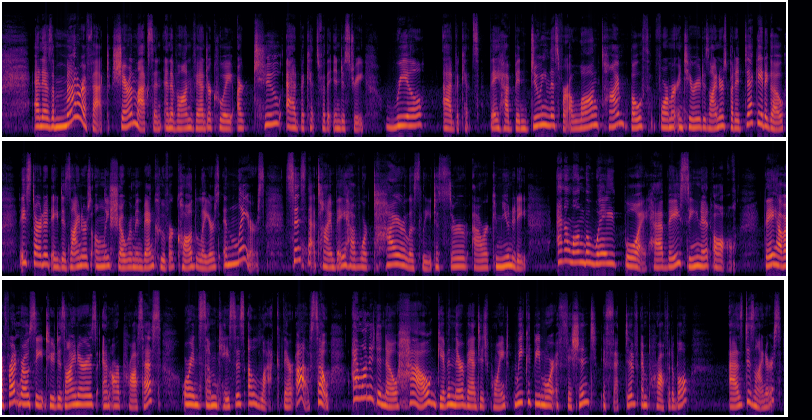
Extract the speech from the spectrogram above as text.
And as a matter of fact, Sharon Laxon and Yvonne Vanderkooy are two advocates for the industry, real advocates. They have been doing this for a long time, both former interior designers, but a decade ago, they started a designers only showroom in Vancouver called Layers and Layers. Since that time, they have worked tirelessly to serve our community. And along the way, boy, have they seen it all. They have a front row seat to designers and our process, or in some cases, a lack thereof. So, I wanted to know how, given their vantage point, we could be more efficient, effective, and profitable as designers,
